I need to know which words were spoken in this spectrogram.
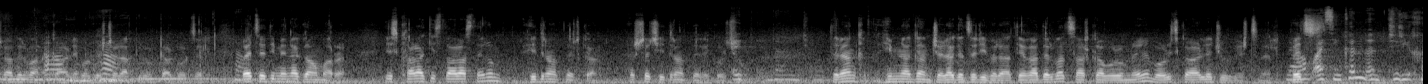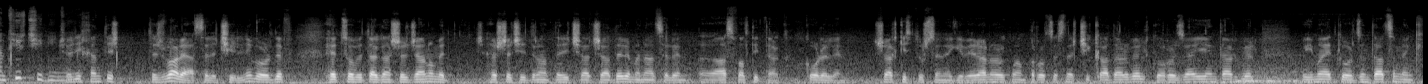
շատրվանը կարելի է որպես ջրաղբյուր օգտագործել, բայց դա մենակ ամառը։ Իսկ հարակից տարածքներում հիդրանտներ կան, հրշեջ հիդրանտներ է կոչվում։ Դրանք հիմնական ջրագծերի վրա տեղադրված սարքավորումներ են, որից կարելի է ջուր վերցնել։ Բայց այսինքն ջրի խնդիր չի լինի։ Ջրի խնդիր դժվար է ասել չի լինի, որովհետև հետսովետական շրջանում այդ հրշեջ հիդրանտներից շատ շատերը մնացել են ասֆալտի տակ, կորել են։ Շարքից դուրս են եկել, վերանորոգման process-ներ չի կատարվել, կոռոզիայի ենթարկվել, ու հիմա այդ գործընթացը մենք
